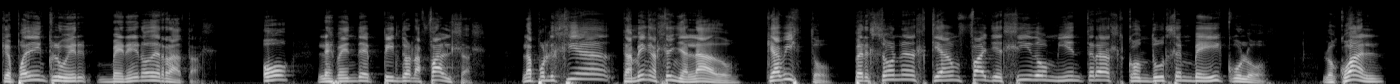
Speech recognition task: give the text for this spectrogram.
que pueden incluir veneno de ratas o les vende píldoras falsas. La policía también ha señalado que ha visto personas que han fallecido mientras conducen vehículos, lo cual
